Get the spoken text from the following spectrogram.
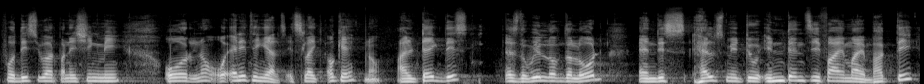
for this. You are punishing me," or you know, or anything else. It's like, okay, no, I'll take this as the will of the Lord, and this helps me to intensify my bhakti,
